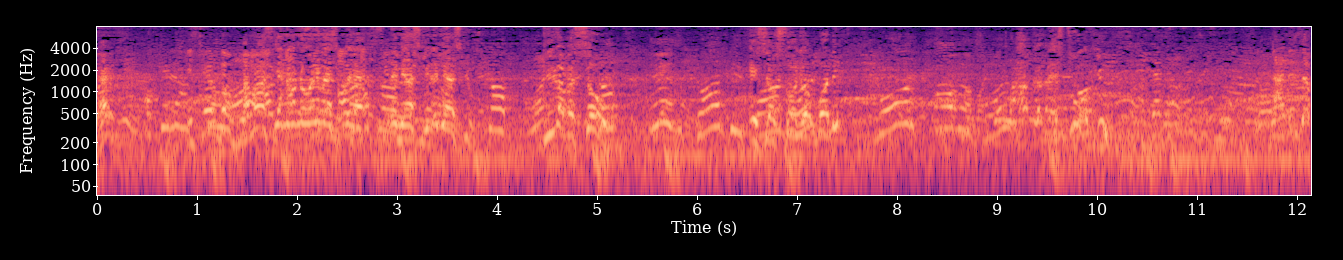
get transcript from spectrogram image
Right? I'm asking. No, no, let me ask you. Let me ask you. Let me ask you. Do you have a soul? Is God Is your soul your body? more powerful? How come there's two of you? That is the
